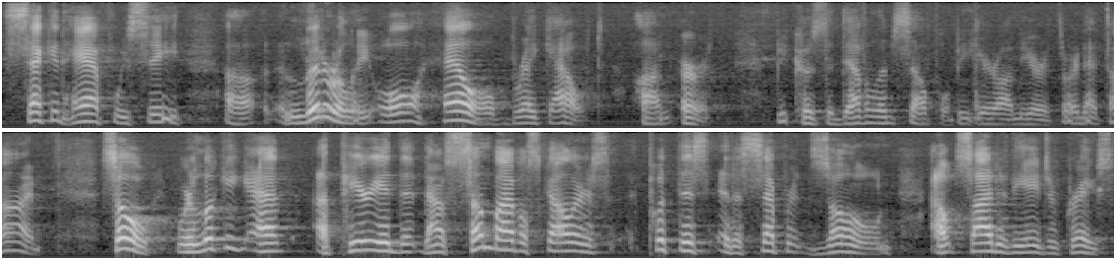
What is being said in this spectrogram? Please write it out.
Second half, we see uh, literally all hell break out on earth because the devil himself will be here on the earth during that time. So we're looking at a period that now some Bible scholars put this in a separate zone outside of the age of grace.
